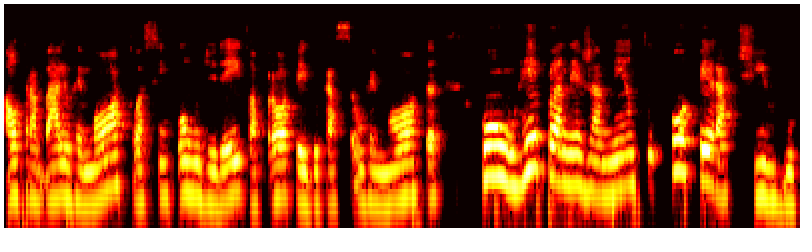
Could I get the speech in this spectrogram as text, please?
ao trabalho remoto, assim como o direito à própria educação remota, com um replanejamento cooperativo,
